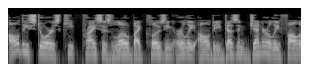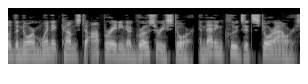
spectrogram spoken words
Aldi stores keep prices low by closing early Aldi doesn't generally follow the norm when it comes to operating a grocery store, and that includes its store hours.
